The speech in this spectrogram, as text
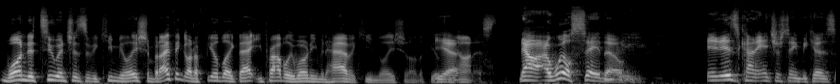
one to two inches of accumulation. But I think on a field like that, you probably won't even have accumulation on the field. Yeah. To be honest. Now, I will say though, it is kind of interesting because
